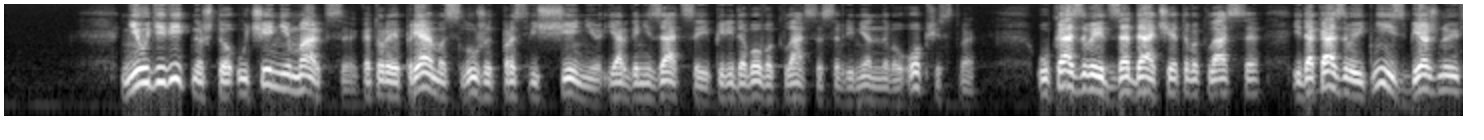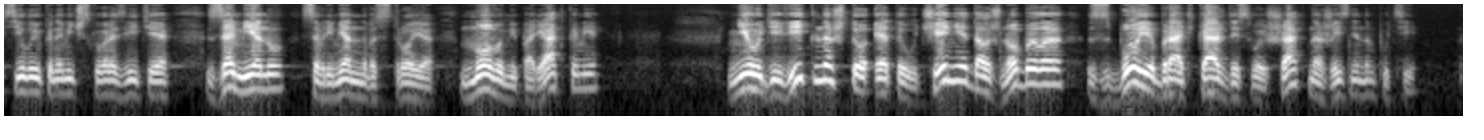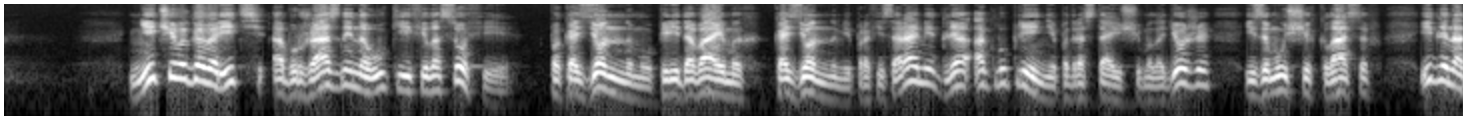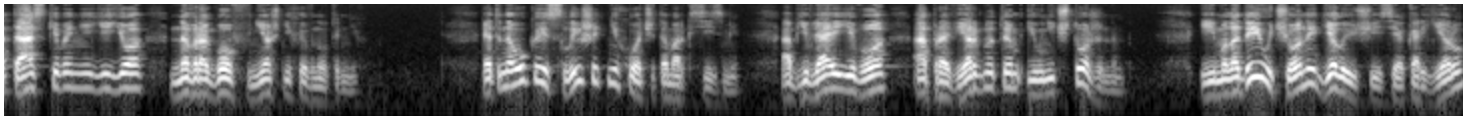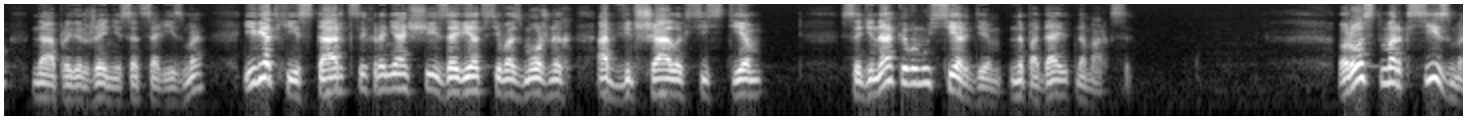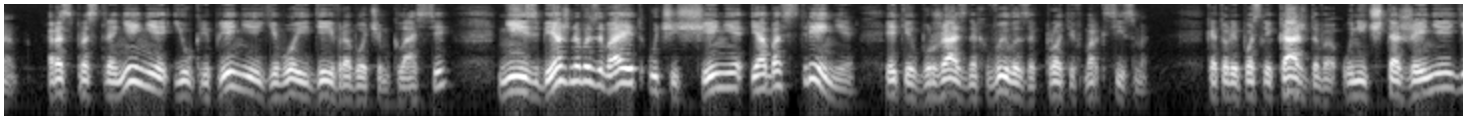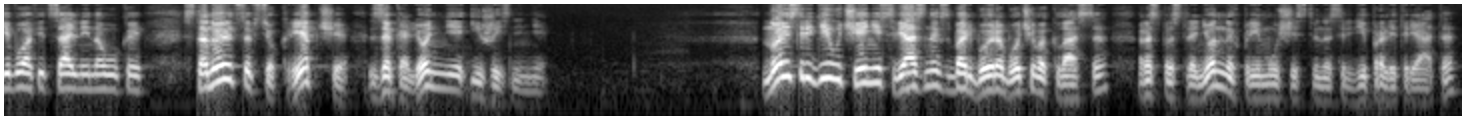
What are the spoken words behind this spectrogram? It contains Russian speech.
Неудивительно, что учение Маркса, которое прямо служит просвещению и организации передового класса современного общества, указывает задачи этого класса и доказывает неизбежную в силу экономического развития замену современного строя новыми порядками. Неудивительно, что это учение должно было с боя брать каждый свой шаг на жизненном пути. Нечего говорить о буржуазной науке и философии, по казенному передаваемых казенными профессорами для оглупления подрастающей молодежи из имущих классов и для натаскивания ее на врагов внешних и внутренних. Эта наука и слышать не хочет о марксизме, объявляя его опровергнутым и уничтоженным и молодые ученые, делающие себе карьеру на опровержении социализма, и ветхие старцы, хранящие завет всевозможных обветшалых систем, с одинаковым усердием нападают на Маркса. Рост марксизма, распространение и укрепление его идей в рабочем классе неизбежно вызывает учащение и обострение этих буржуазных вылазок против марксизма который после каждого уничтожения его официальной наукой становится все крепче, закаленнее и жизненнее. Но и среди учений, связанных с борьбой рабочего класса, распространенных преимущественно среди пролетариата,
